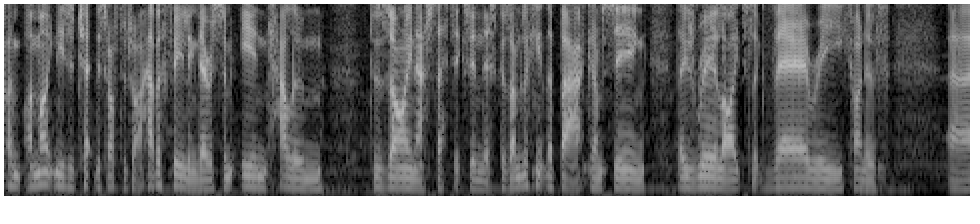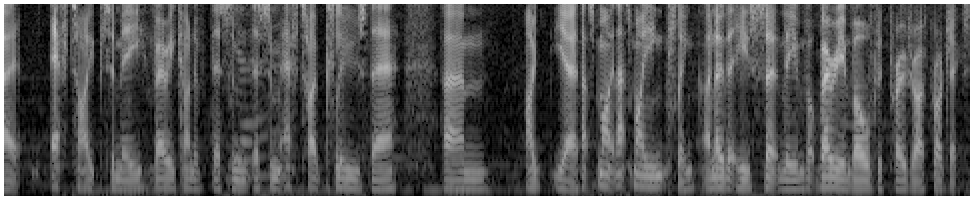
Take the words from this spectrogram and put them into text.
I, I, might need to check this after, but I have a feeling there is some Ian Callum design aesthetics in this because I'm looking at the back and I'm seeing those rear lights look very kind of uh, F-type to me. Very kind of there's some yeah. there's some F-type clues there. Um, I, yeah, that's my that's my inkling. I know that he's certainly inv- very involved with ProDrive projects.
